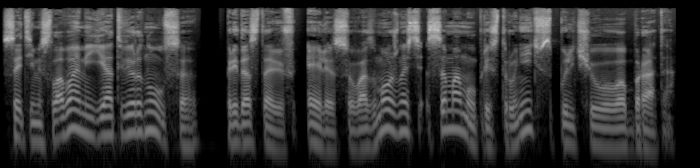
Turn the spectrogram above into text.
С этими словами я отвернулся, предоставив Элису возможность самому приструнить вспыльчивого брата.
